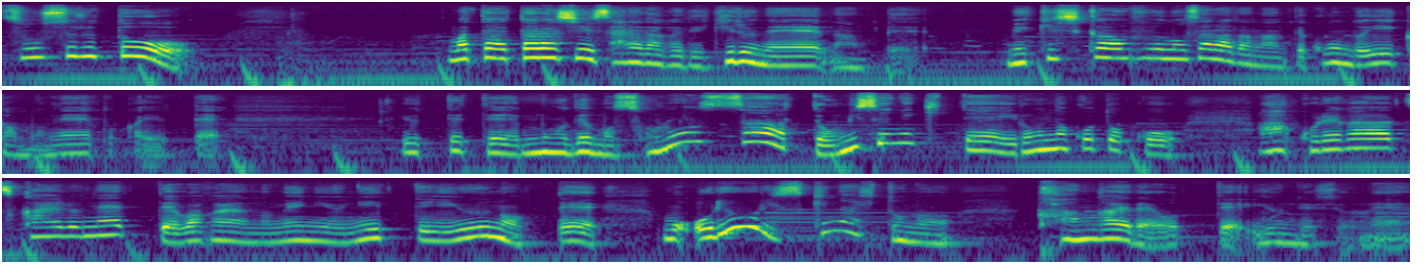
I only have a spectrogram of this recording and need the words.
そうするとまた新しいサラダができるねなんて。メキシカン風のサラダなんて今度いいかもねとか言って言っててもうでもそのさってお店に来ていろんなことこうあこれが使えるねって我が家のメニューにっていうのってもうお料理好きな人の考えだよって言うんですよね。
